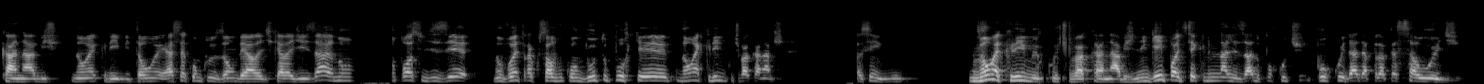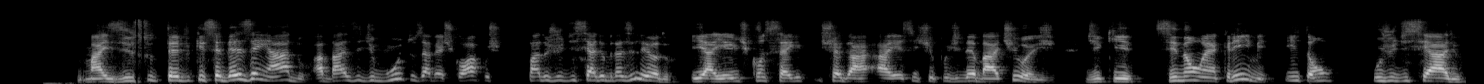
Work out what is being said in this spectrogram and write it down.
cannabis não é crime. Então, essa conclusão dela, de que ela diz: ah, eu não, não posso dizer, não vou entrar com salvo-conduto porque não é crime cultivar cannabis. Assim, não é crime cultivar cannabis. Ninguém pode ser criminalizado por, por cuidar da própria saúde. Mas isso teve que ser desenhado à base de muitos habeas corpus para o judiciário brasileiro. E aí a gente consegue chegar a esse tipo de debate hoje, de que se não é crime, então o judiciário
